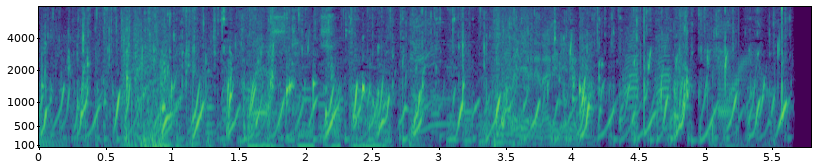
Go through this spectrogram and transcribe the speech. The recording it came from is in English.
you.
